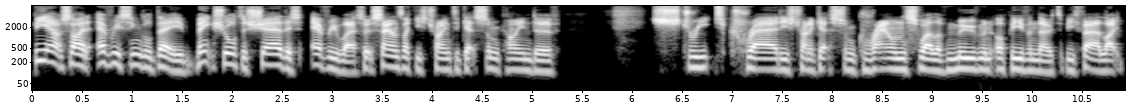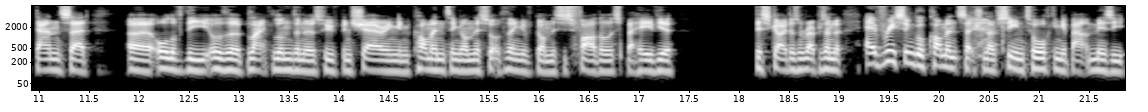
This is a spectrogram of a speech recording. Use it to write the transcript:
Be outside every single day. Make sure to share this everywhere. So it sounds like he's trying to get some kind of street cred. He's trying to get some groundswell of movement up, even though, to be fair, like Dan said, uh, all of the other black Londoners who've been sharing and commenting on this sort of thing have gone, this is fatherless behavior. This guy doesn't represent it. Every single comment section I've seen talking about Mizzy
